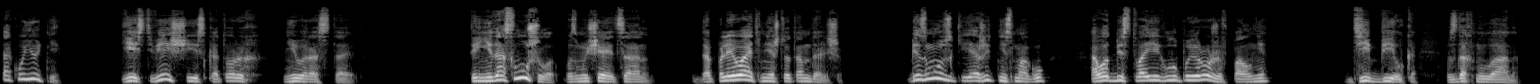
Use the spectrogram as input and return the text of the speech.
Так уютнее. Есть вещи, из которых не вырастают. «Ты не дослушала?» — возмущается Анна. «Да плевать мне, что там дальше. Без музыки я жить не смогу, а вот без твоей глупой рожи вполне». «Дебилка!» — вздохнула Анна.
